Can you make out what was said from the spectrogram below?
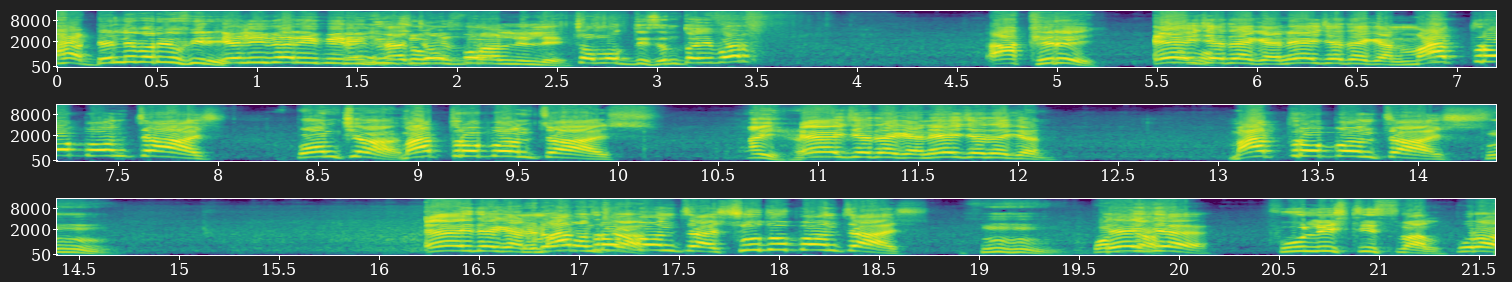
হ্যাঁ ডেলিভারিও ফ্রি ডেলিভারি ফ্রি দুশো পিস মাল নিলে। চমক দিছেন তো এবার? আখেরে। এই যে দেখেন এই যে দেখেন মাত্র পঞ্চাশ। পঞ্চাশ? মাত্র পঞ্চাশ। এই যে দেখেন এই যে দেখেন মাত্র পঞ্চাশ। হুম। এই দেখেন মাত্র পঞ্চাশ। শুধু পঞ্চাশ। হুম এই যে ফুল স্টিচ মাল। পুরা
